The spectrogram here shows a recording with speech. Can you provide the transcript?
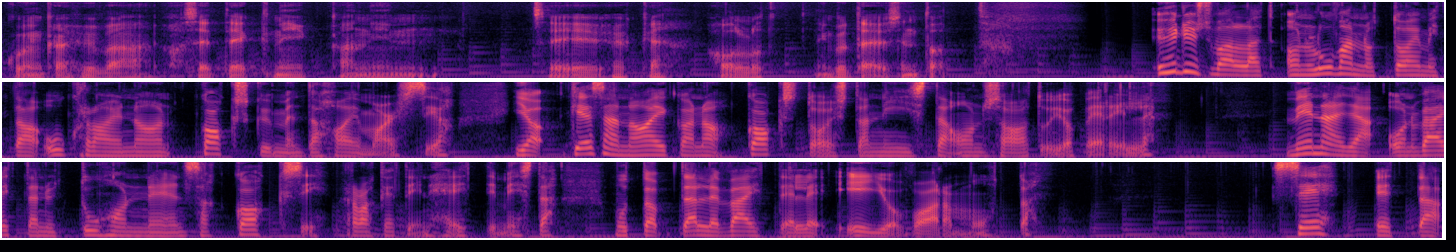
kuinka hyvä asetekniikka, niin se ei ehkä ollut niin kuin täysin totta. Yhdysvallat on luvannut toimittaa Ukrainaan 20 haimarsia ja kesän aikana 12 niistä on saatu jo perille. Venäjä on väittänyt tuhonneensa kaksi raketin heittimistä, mutta tälle väitteelle ei ole varmuutta – se, että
